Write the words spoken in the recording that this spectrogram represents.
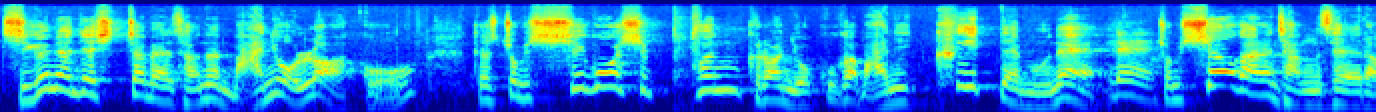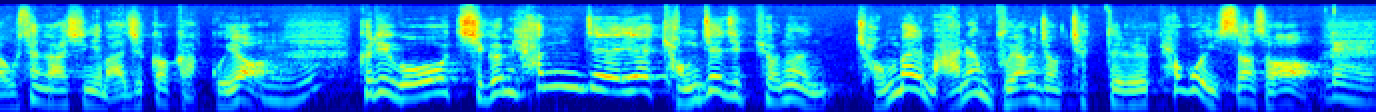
지금 현재 시점에서는 많이 올라왔고 그래서 좀 쉬고 싶은 그런 욕구가 많이 크기 때문에 네. 좀 쉬어가는 장세라고 생각하시는 게 맞을 것 같고요. 그리고 지금 현재의 경제 지표는 정말 많은 부양 정책들을 펴고 있어서 네.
